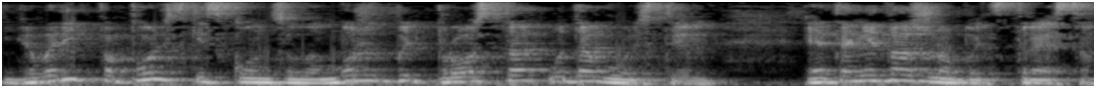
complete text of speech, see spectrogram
Говорить по-польски с консулом может быть просто удовольствием – это не должно быть стрессом.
